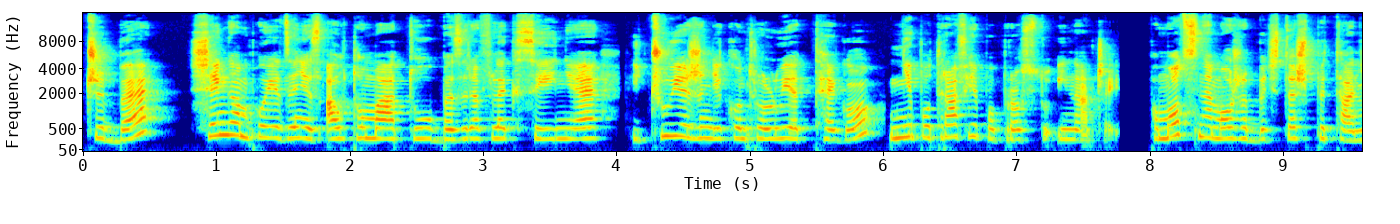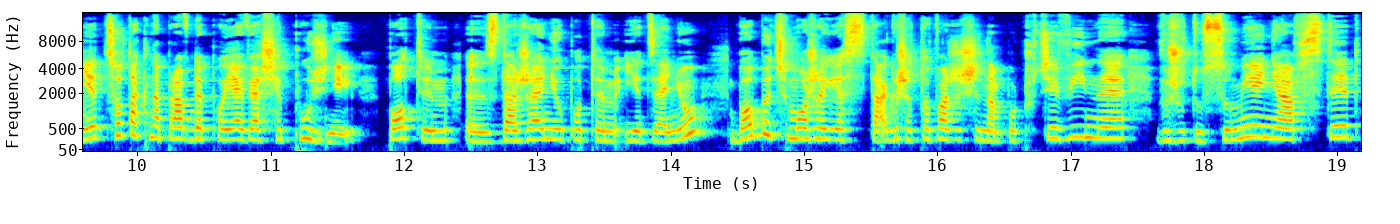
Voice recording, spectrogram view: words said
czy B Sięgam po jedzenie z automatu, bezrefleksyjnie i czuję, że nie kontroluję tego, nie potrafię po prostu inaczej. Pomocne może być też pytanie, co tak naprawdę pojawia się później, po tym e, zdarzeniu, po tym jedzeniu, bo być może jest tak, że towarzyszy nam poczucie winy, wyrzutu sumienia, wstyd,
